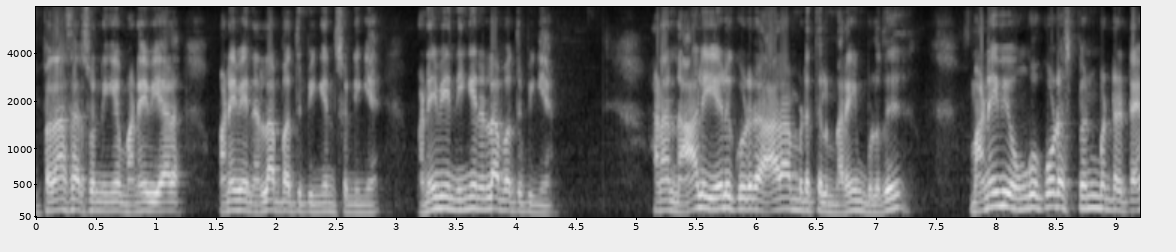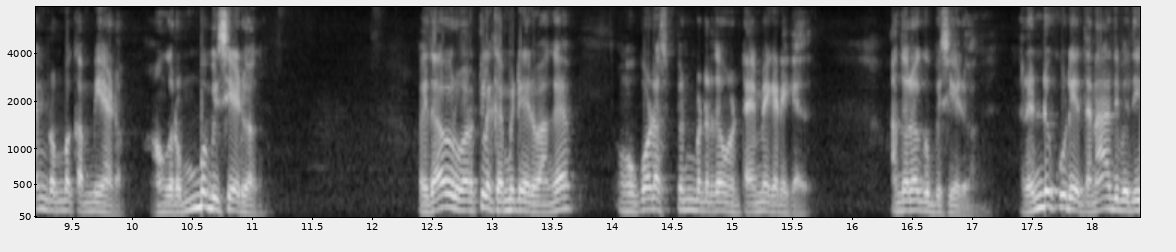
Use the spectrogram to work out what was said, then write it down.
இப்போ தான் சார் சொன்னீங்க மனைவியால் மனைவியை நல்லா பார்த்துப்பீங்கன்னு சொன்னீங்க. மனைவியை நீங்கள் நல்லா பார்த்துப்பீங்க. ஆனால் நாலு ஏழு கூடியவர் ஆறாம் இடத்தில் மறையும் பொழுது மனைவி உங்கள் கூட ஸ்பெண்ட் பண்ணுற டைம் ரொம்ப கம்மியாயிடும். அவங்க ரொம்ப பிஸி ஆகிடுவாங்க ஏதாவது ஒரு ஒர்க்கில் கம்மிட் ஆயிடுவாங்க உங்கள் கூட ஸ்பெண்ட் பண்ணுறது உங்களுக்கு டைமே கிடைக்காது. அந்தளவுக்கு பிஸி ஆயிடுவாங்க. ரெண்டு கூடிய தனாதிபதி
